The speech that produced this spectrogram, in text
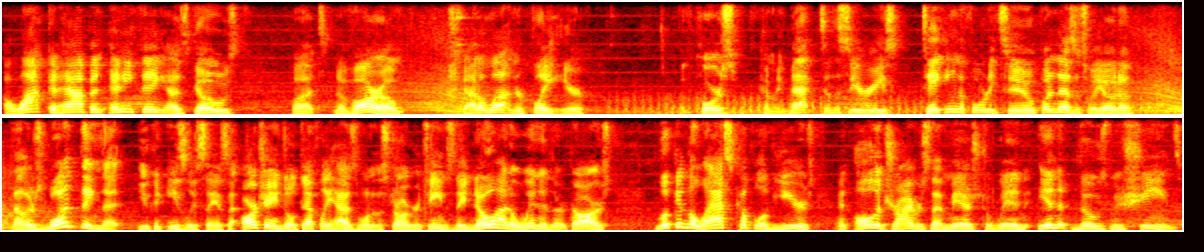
a lot could happen. Anything as goes. But Navarro, she's got a lot on her plate here. Of course, coming back to the series, taking the 42, putting it as a Toyota. Now, there's one thing that you can easily say is that Archangel definitely has one of the stronger teams. They know how to win in their cars. Look in the last couple of years and all the drivers that managed to win in those machines.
